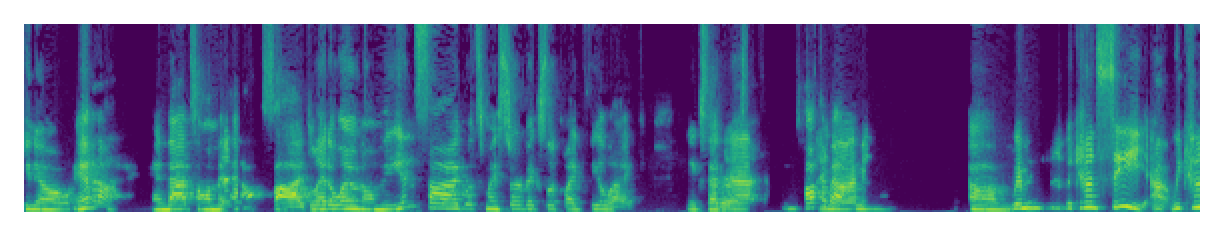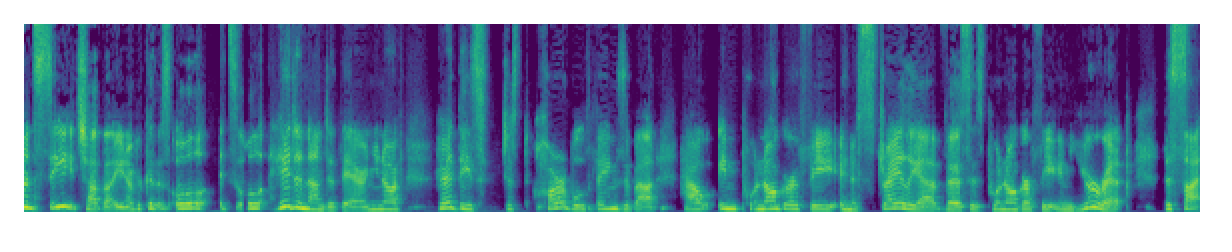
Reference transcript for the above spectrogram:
you know, am I? And that's on the outside, let alone on the inside. What's my cervix look like, feel like, etc. Yeah. talk about. Know, I mean, um, women we can't see uh, we can't see each other you know because it's all it's all hidden under there. And you know i've heard these just horrible things about how in pornography in australia versus pornography in europe the,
